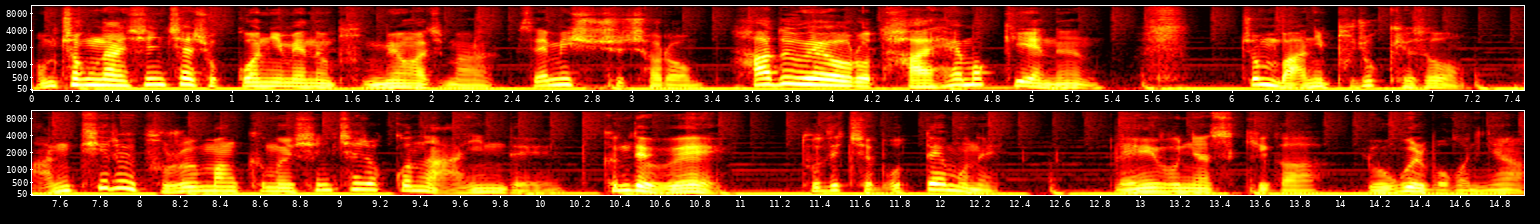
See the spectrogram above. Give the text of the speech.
엄청난 신체 조건임에는 분명하지만 세미슈츠처럼 하드웨어로 다 해먹기에는 좀 많이 부족해서 안티를 부를 만큼의 신체 조건은 아닌데 근데 왜? 도대체 뭐 때문에? 레미 부냐스키가 욕을 먹었냐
